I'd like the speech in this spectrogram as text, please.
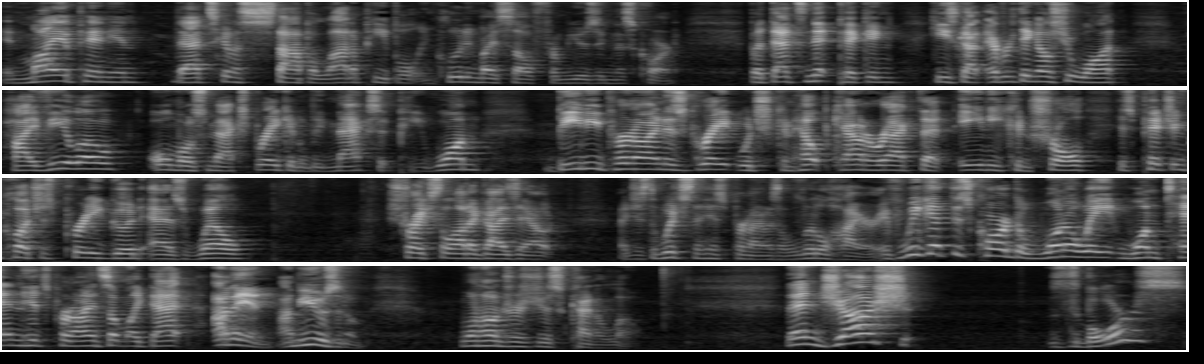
In my opinion, that's going to stop a lot of people, including myself, from using this card. But that's nitpicking. He's got everything else you want. High velo, almost max break. It'll be max at P1. BB per 9 is great, which can help counteract that 80 control. His pitch and clutch is pretty good as well. Strikes a lot of guys out. I just wish the hits per 9 was a little higher. If we get this card to 108, 110 hits per 9, something like that, I'm in. I'm using them. 100 is just kind of low. Then Josh Sborz?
